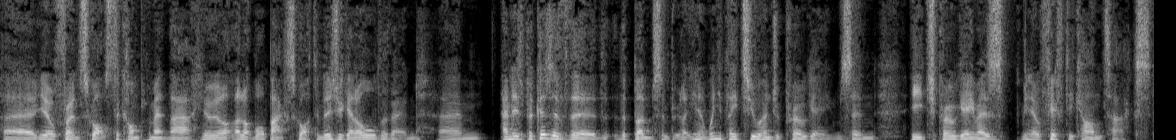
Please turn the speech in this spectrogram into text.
uh, you know, front squats to complement that, you know, a lot more back squatting. But as you get older then, um, and it's because of the, the, bumps and like, you know when you play 200 pro games and each pro game has you know 50 contacts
